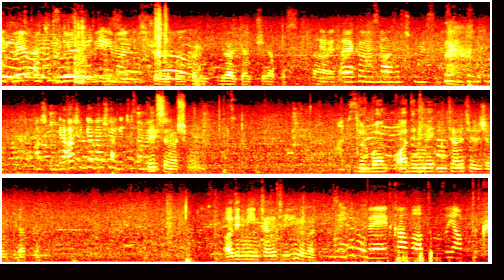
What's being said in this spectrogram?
Geldik ve oturduk. Vereyim anneciğim. Şöyle yapalım, kadın girerken şey yapmasın. Evet ayakkabımızın ağzına tükürmesin. aşkım gel, aşkım gel ben şöyle geçirsem böyle. Geç sen aşkım. Abi Dur ben Adem'ime internet vereceğim. Bir dakika. Adem'ime internet vereyim mi ben? Evet kahvaltımızı yaptık.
